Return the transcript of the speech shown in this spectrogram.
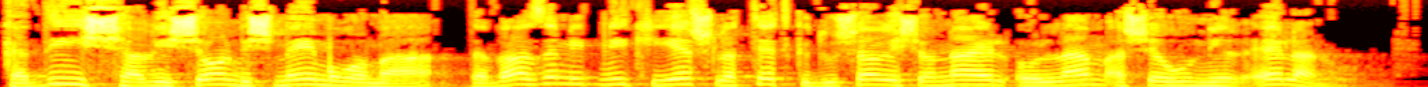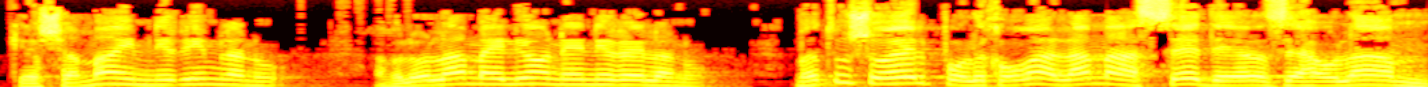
קדיש הראשון בשמי מרומה, דבר זה מפני כי יש לתת קדושה ראשונה אל עולם אשר הוא נראה לנו. כי השמיים נראים לנו, אבל עולם העליון אין נראה לנו. זאת הוא שואל פה לכאורה למה הסדר זה העולם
